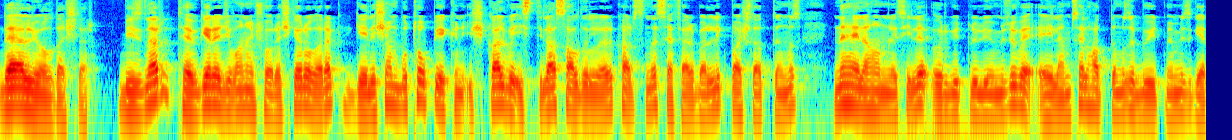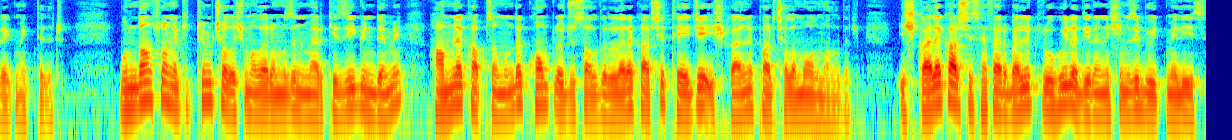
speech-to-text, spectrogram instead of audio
Değerli yoldaşlar, bizler Tevgere Civanen Şoreşker olarak gelişen bu topyekün işgal ve istila saldırıları karşısında seferberlik başlattığımız Nehele hamlesiyle örgütlülüğümüzü ve eylemsel hattımızı büyütmemiz gerekmektedir. Bundan sonraki tüm çalışmalarımızın merkezi gündemi hamle kapsamında komplocu saldırılara karşı TC işgalini parçalama olmalıdır. İşgale karşı seferberlik ruhuyla direnişimizi büyütmeliyiz.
